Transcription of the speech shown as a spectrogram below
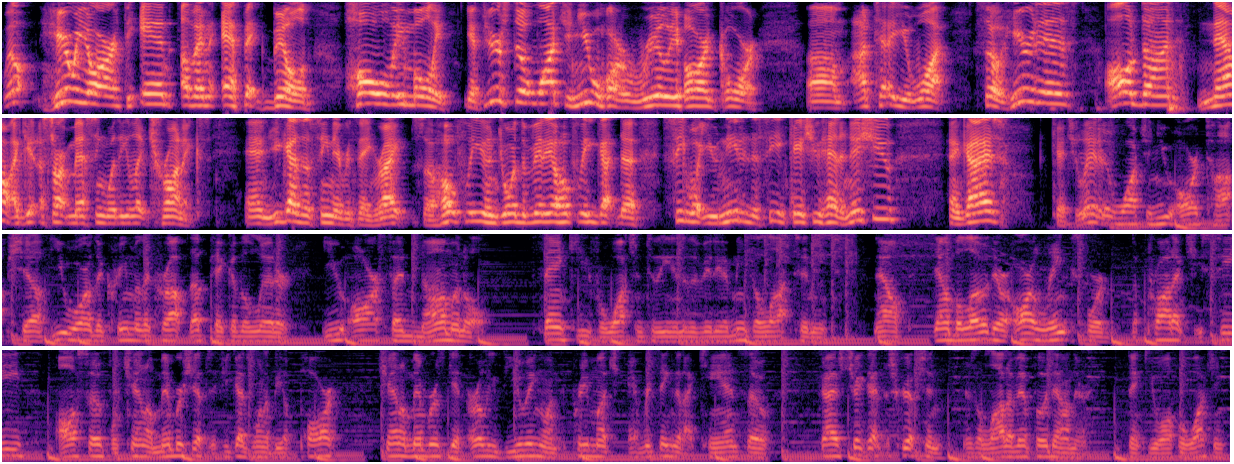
Well, here we are at the end of an epic build. Holy moly. If you're still watching, you are really hardcore. Um, I tell you what. So here it is, all done. Now I get to start messing with electronics. And you guys have seen everything, right? So hopefully you enjoyed the video. Hopefully you got to see what you needed to see in case you had an issue. And guys, catch you later. watching, you are top shelf. You are the cream of the crop, the pick of the litter. You are phenomenal. Thank you for watching to the end of the video. It means a lot to me. Now, down below, there are links for the products you see, also for channel memberships. If you guys want to be a part, channel members get early viewing on pretty much everything that I can. So guys, check that description. There's a lot of info down there. Thank you all for watching.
